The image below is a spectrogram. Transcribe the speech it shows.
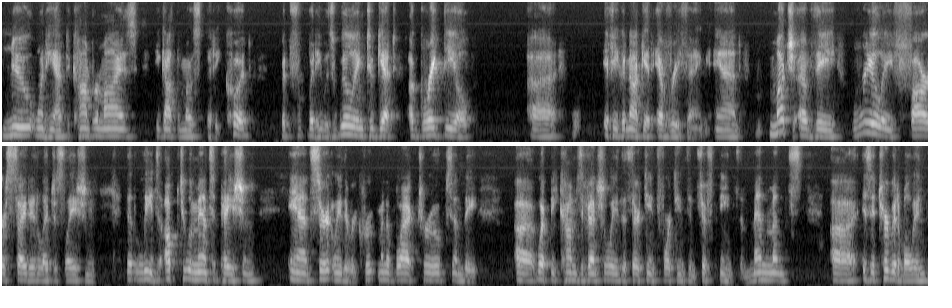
knew when he had to compromise. He got the most that he could, but but he was willing to get a great deal uh, if he could not get everything. And much of the really far-sighted legislation that leads up to emancipation and certainly the recruitment of black troops and the uh, what becomes eventually the 13th, 14th, and 15th Amendments uh, is attributable in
